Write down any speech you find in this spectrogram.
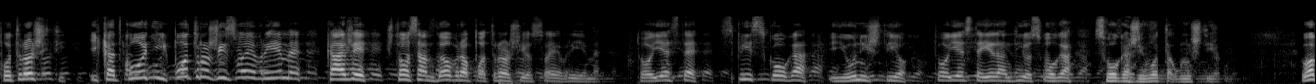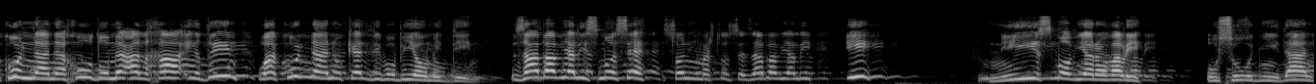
potrošiti. I kad kod njih potroši svoje vrijeme, kaže što sam dobro potrošio svoje vrijeme. To jeste spis koga i uništio. To jeste jedan dio svoga, svoga života uništio. وَكُنَّا نَحُوضُ مَعَ الْحَائِضِينَ وَكُنَّا نُكَذِّبُ بِيَوْمِ الدِّينِ Zabavljali smo se s onima što se zabavljali i nismo vjerovali u sudnji dan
